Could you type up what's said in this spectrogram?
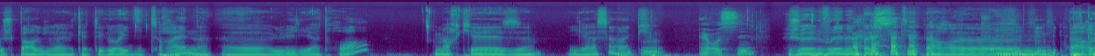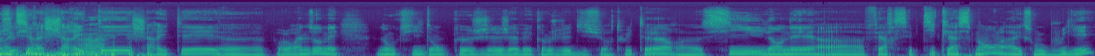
je parle de la catégorie dite Rennes, lui, il est à 3. Marquez, il est à 5. Mm. Et Rossi? Je ne voulais même pas le citer par, euh, par je dirais charité, charité euh, pour Lorenzo, mais donc, donc euh, j'avais, comme je l'ai dit sur Twitter, s'il en est à faire ses petits classements là avec son boulier,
